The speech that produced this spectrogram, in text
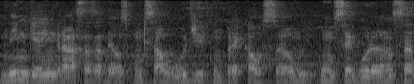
ninguém, graças a Deus, com saúde, com precaução e com segurança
